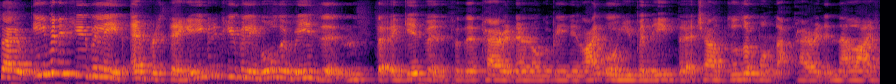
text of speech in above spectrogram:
So even if you believe everything, even if you believe all the reasons that are given for the parent no longer being in life, or you believe that a child doesn't want that parent in their life,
